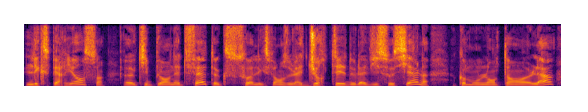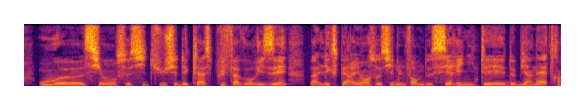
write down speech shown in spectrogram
l'expérience euh, qui peut en être faite, que ce soit l'expérience de la dureté de la vie sociale, comme on l'entend là, ou euh, si on se situe chez des classes plus favorisées, bah, l'expérience aussi d'une forme de sérénité, de bien-être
